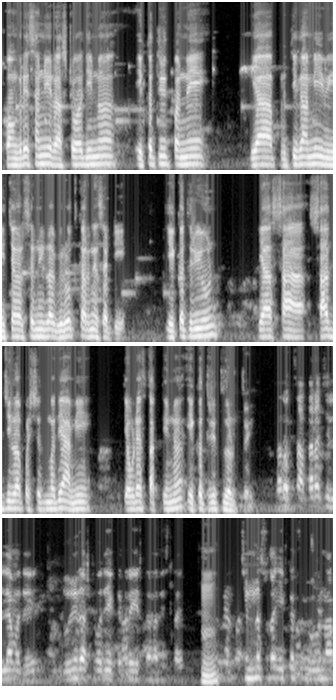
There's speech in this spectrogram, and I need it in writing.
काँग्रेस आणि राष्ट्रवादीनं एकत्रितपणे या प्रतिगामी विचारसरणीला विरोध करण्यासाठी एकत्र येऊन या सा सात जिल्हा परिषदमध्ये आम्ही तेवढ्याच ताकदीनं एकत्रित लढतोय सातारा जिल्ह्यामध्ये दोन्ही राष्ट्रवादी एकत्र येताना दिसत आहेत. चिन्ह सुद्धा एकच होणार?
